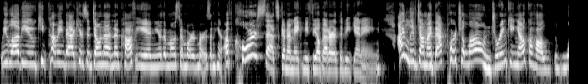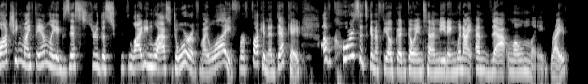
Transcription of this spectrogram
we love you. Keep coming back. Here's a donut and a coffee, and you're the most important person here. Of course, that's going to make me feel better at the beginning. I lived on my back porch alone, drinking alcohol, watching my family exist through the sliding glass door of my life for fucking a decade. Of course, it's going to feel good going to a meeting when I am that lonely, right?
